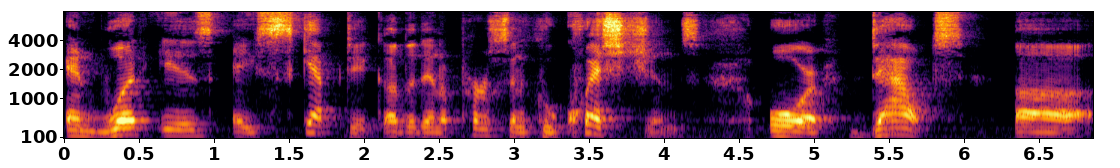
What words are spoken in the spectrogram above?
And what is a skeptic other than a person who questions or doubts uh,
